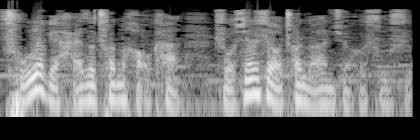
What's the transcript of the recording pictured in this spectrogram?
除了给孩子穿的好看，首先是要穿的安全和舒适。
